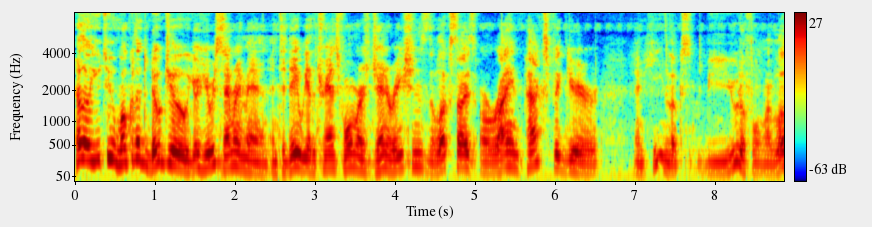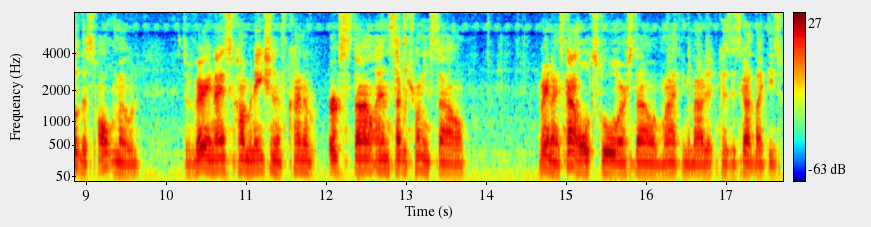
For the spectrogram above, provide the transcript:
Hello YouTube, welcome to the dojo. You're here with Samurai Man, and today we have the Transformers Generations Deluxe Size Orion Pax figure. And he looks beautiful. I love this alt mode. It's a very nice combination of kind of Earth style and Cybertronian style. Very nice, kind of old school Earth style when I think about it, because it's got like these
